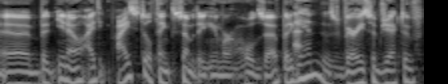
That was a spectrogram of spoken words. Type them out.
uh, but, you know, I, th- I still think some of the humor holds up. But again, it was very subjective.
